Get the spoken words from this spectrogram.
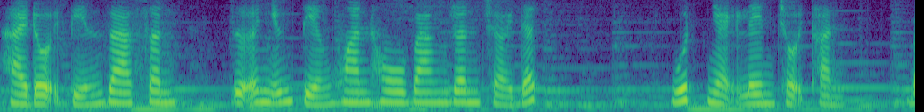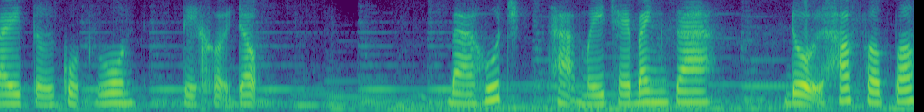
Hai đội tiến ra sân giữa những tiếng hoan hô vang rân trời đất. Wood nhảy lên trội thần, bay tới cột gôn để khởi động. Bà Hooch thả mấy trái banh ra, đội Hufflepuff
